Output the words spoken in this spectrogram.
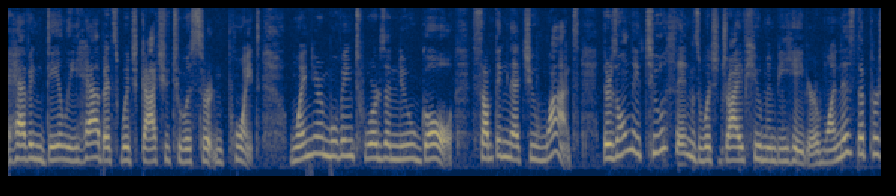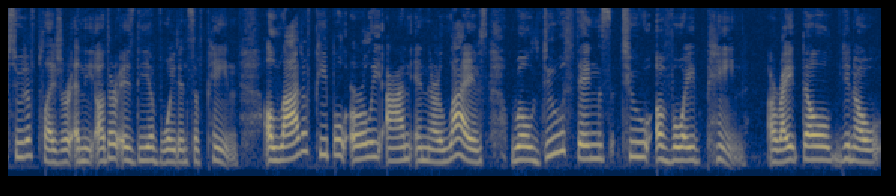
having daily habits which got you to a certain point. When you're moving towards a new goal, something that you want, there's only two things which drive human behavior. One is the pursuit of pleasure, and the other is the avoidance of pain. A lot of people early on in their lives will do things to avoid pain all right, they'll, you know,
